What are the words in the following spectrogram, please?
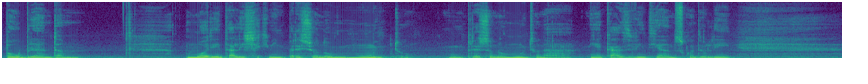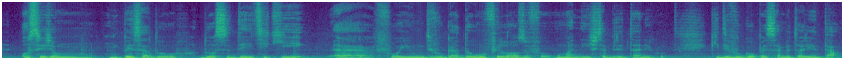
Paul Brantham, um orientalista que me impressionou muito, me impressionou muito na minha casa de 20 anos, quando eu li, ou seja, um, um pensador do Ocidente que uh, foi um divulgador, um filósofo humanista britânico que divulgou o pensamento oriental.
